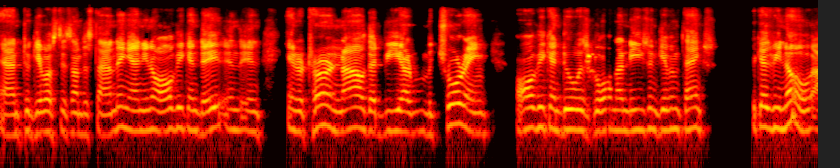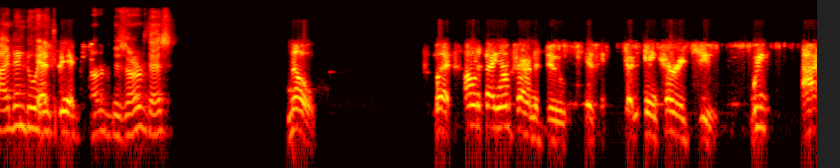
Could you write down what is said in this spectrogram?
and to give us this understanding. And you know, all we can do in in in return now that we are maturing, all we can do is go on our knees and give him thanks. Because we know I didn't do that's anything to deserve this. No. But only thing I'm trying to do is to encourage you. We I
